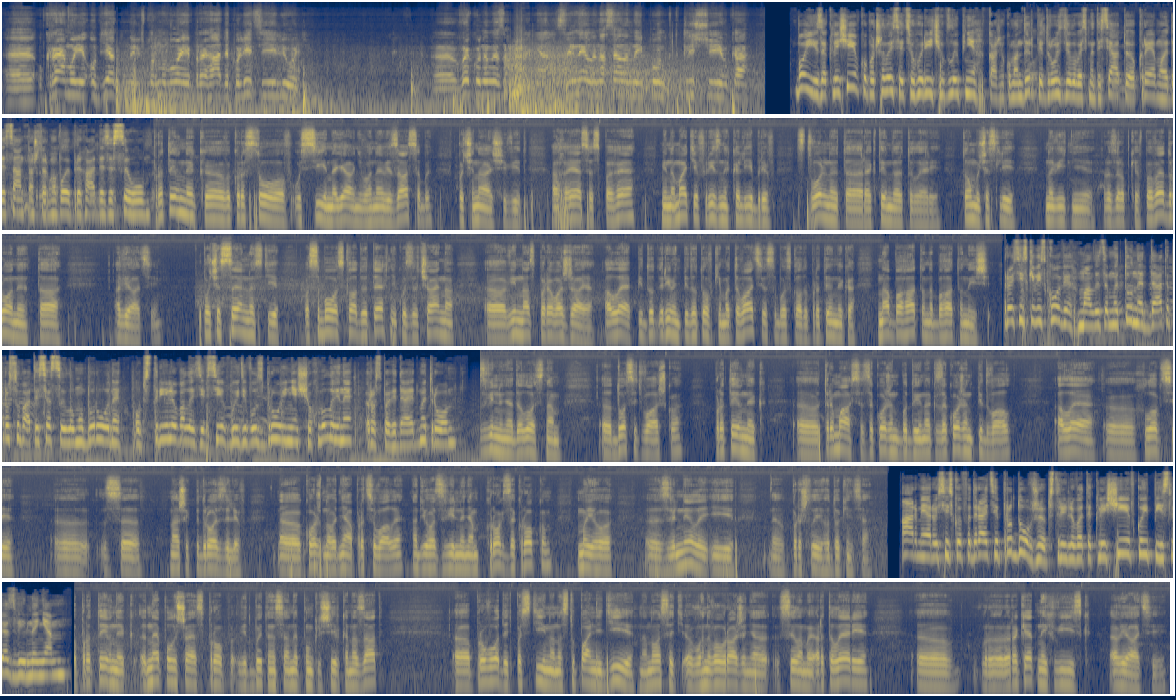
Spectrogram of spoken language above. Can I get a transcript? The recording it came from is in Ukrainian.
е, окремої об'єднаної штурмової бригади поліції Людь. Е, виконали завдання, звільнили населений пункт Кліщівка. Бої за Кліщеївку почалися цьогоріч в липні, каже командир підрозділу 80-ї окремої десантно-штурмової бригади ЗСУ. Противник е, використовував усі наявні вогневі засоби, починаючи від АГС, СПГ, мінометів різних калібрів, ствольної та реактивної артилерії, в тому числі новітні розробки ФПВ-дрони та авіації. По чисельності особового складу і техніку, звичайно, е, він нас переважає, але підо- рівень підготовки мотивації особового складу противника набагато набагато нижчий. Російські військові мали за мету не дати просуватися силам оборони, обстрілювали зі всіх видів озброєння щохвилини, розповідає Дмитро. Звільнення далось нам е, досить важко. Противник е, тримався за кожен будинок, за кожен підвал, але хлопці з наших підрозділів е, кожного дня працювали над його звільненням. Крок за кроком ми його е, звільнили і е, пройшли його до кінця. Армія Російської Федерації продовжує обстрілювати Кліщеївку і після звільнення. Противник не полишає спроб відбити населений пункт Кліщівка назад, проводить постійно наступальні дії, наносить вогневе ураження силами артилерії, ракетних військ, авіації.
